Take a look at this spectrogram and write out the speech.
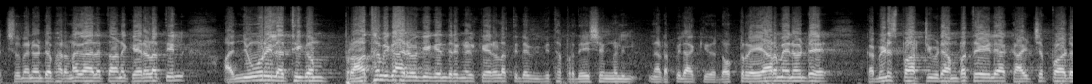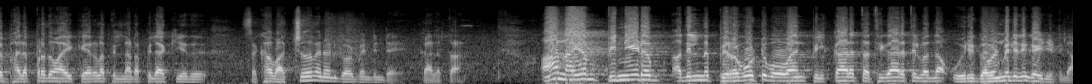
അച്യുതമേനോന്റെ ഭരണകാലത്താണ് കേരളത്തിൽ അഞ്ഞൂറിലധികം പ്രാഥമികാരോഗ്യ കേന്ദ്രങ്ങൾ കേരളത്തിന്റെ വിവിധ പ്രദേശങ്ങളിൽ നടപ്പിലാക്കിയത്. ഡോക്ടർ എ ആർ മേനോന്റെ കമ്മ്യൂണിസ്റ്റ് പാർട്ടിയുടെ അമ്പത്തേഴിലെ ആ കാഴ്ചപ്പാട് ഫലപ്രദമായി കേരളത്തിൽ നടപ്പിലാക്കിയത് സഖാവ് അച്യുതമേനോൻ ഗവൺമെന്റിന്റെ കാലത്താണ്. ആ നയം പിന്നീട് അതിൽ നിന്ന് പിറകോട്ട് പോവാൻ പിൽക്കാലത്ത് അധികാരത്തിൽ വന്ന ഒരു ഗവൺമെന്റിനും കഴിഞ്ഞിട്ടില്ല.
